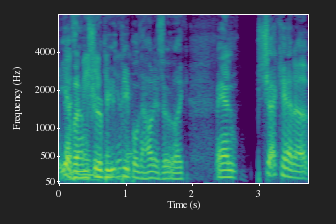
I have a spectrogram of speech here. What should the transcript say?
yeah, but I'm sure you can pe- do people nowadays are like, man, Sheck had a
